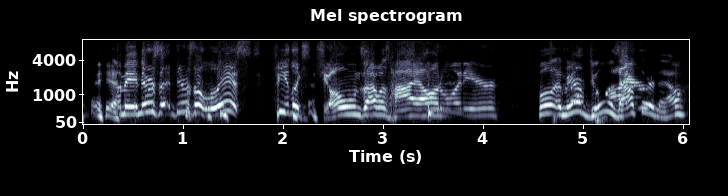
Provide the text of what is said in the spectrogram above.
yeah. I mean, there's a, there's a list. Felix Jones, I was high on one year. Well, Ameer Abdullah is out there now.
